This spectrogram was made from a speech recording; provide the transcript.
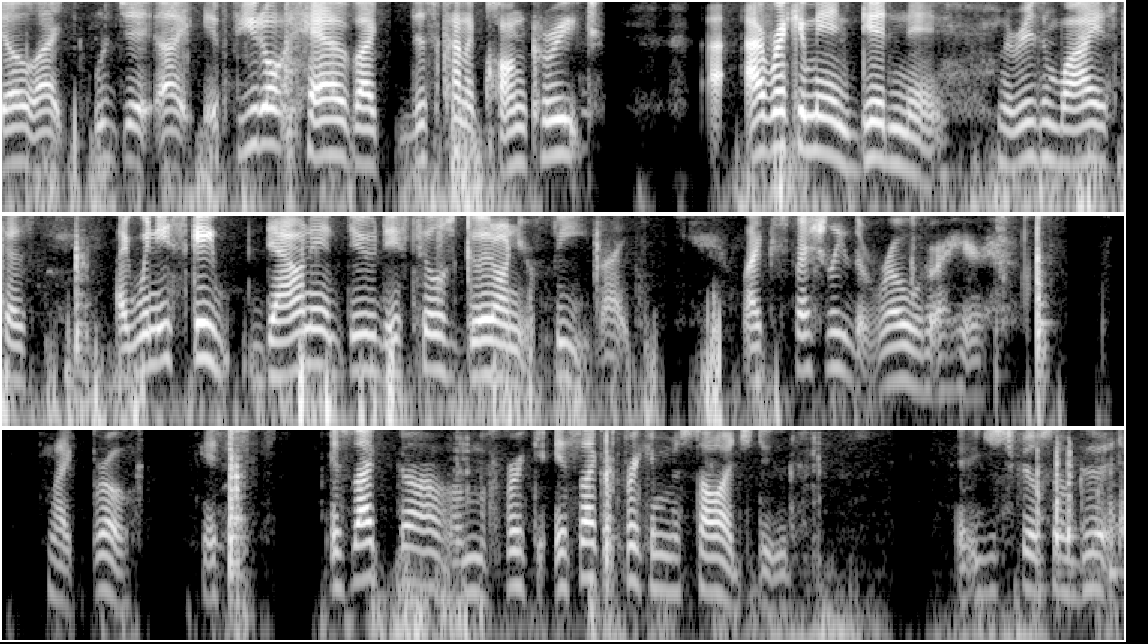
yo, like legit, like if you don't have like this kind of concrete, I, recommend getting it. The reason why is because like when you skate down it, dude, it feels good on your feet, like like especially the road right here. Like, bro, it's it's like um a freaking it's like a freaking massage, dude. It just feels so good.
